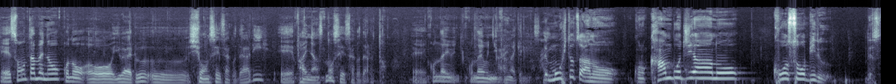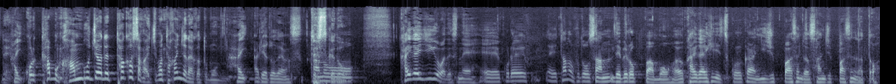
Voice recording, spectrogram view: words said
えー、そのためのこのいわゆる資本政策であり、えー、ファイナンスの政策であると、えー、こんなようにこんなように考えております、はい、もう一つあのこのカンボジアの高層ビルですね、はい、これ多分カンボジアで高さが一番高いんじゃないかと思うんはいありがとうございます。ですけど。海外事業はですね、えー、これ他の不動産デベロッパーも海外比率これから20%だ30%だと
